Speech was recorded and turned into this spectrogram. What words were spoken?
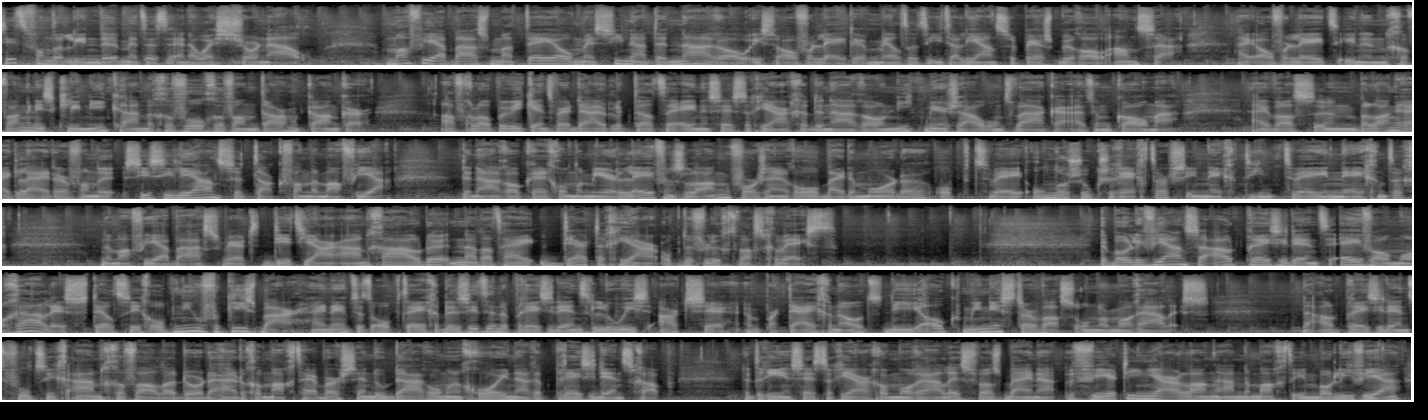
Sit van der Linde met het NOS-journaal. Maffiabaas Matteo Messina Denaro is overleden, meldt het Italiaanse persbureau ANSA. Hij overleed in een gevangeniskliniek aan de gevolgen van darmkanker. Afgelopen weekend werd duidelijk dat de 61-jarige Denaro niet meer zou ontwaken uit een coma. Hij was een belangrijk leider van de Siciliaanse tak van de maffia. Denaro kreeg onder meer levenslang voor zijn rol bij de moorden op twee onderzoeksrechters in 1992. De maffiabaas werd dit jaar aangehouden nadat hij 30 jaar op de vlucht was geweest. De Boliviaanse oud-president Evo Morales stelt zich opnieuw verkiesbaar. Hij neemt het op tegen de zittende president Luis Arce, een partijgenoot die ook minister was onder Morales. De oud-president voelt zich aangevallen door de huidige machthebbers... en doet daarom een gooi naar het presidentschap. De 63-jarige Morales was bijna 14 jaar lang aan de macht in Bolivia.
